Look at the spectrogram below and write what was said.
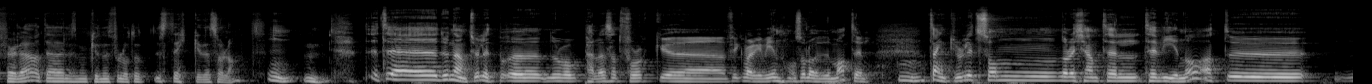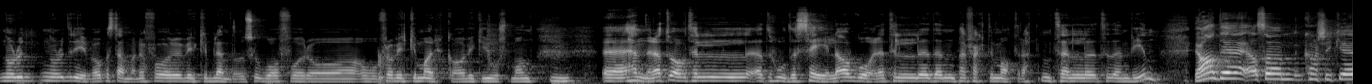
føler jeg, at jeg liksom kunne få lov til å strekke det så langt. Et, eh, Du nevnte jo litt eh, når du var på Palace at folk eh, fikk velge vin, og så lagde du mat til. Tenker du litt sånn når det kommer til, til vin òg, at du når du, når du driver og bestemmer deg for hvilke blender du skal gå for, og, og fra hvilke marker og hvilke jordsmonn, eh, hender det at du av og til at hodet seiler av gårde til den perfekte matretten til, til den vinen? Ja, det, altså, kanskje ikke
